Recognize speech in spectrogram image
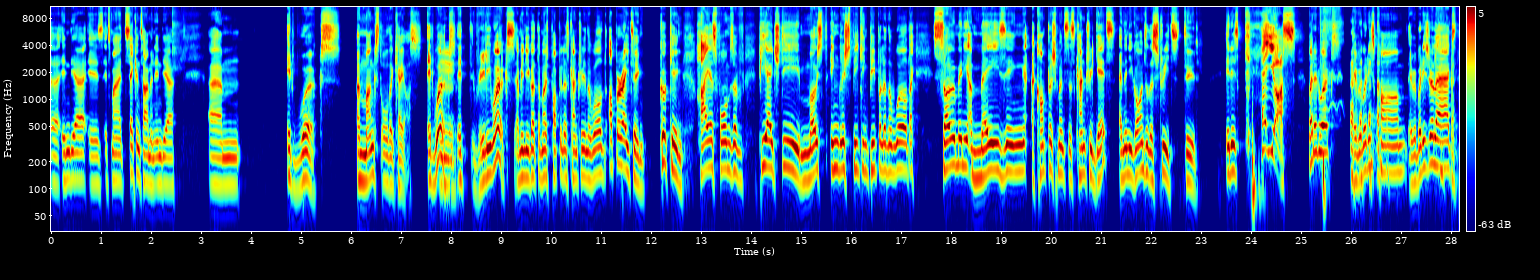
uh, India is it's my second time in India. Um, it works amongst all the chaos. It works. Mm. It really works. I mean, you got the most populous country in the world operating, cooking, highest forms of PhD, most English speaking people in the world. Like so many amazing accomplishments this country gets. And then you go onto the streets, dude, it is chaos but it works. Everybody's calm. Everybody's relaxed.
